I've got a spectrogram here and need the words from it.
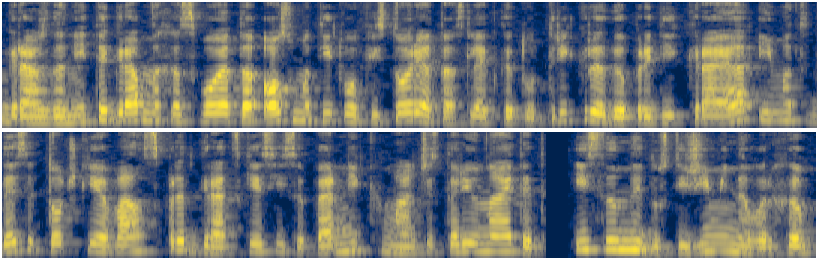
Гражданите грабнаха своята осма титла в историята, след като три кръга преди края имат 10 точки аванс пред градския си съперник Манчестър Юнайтед и са недостижими на върха.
